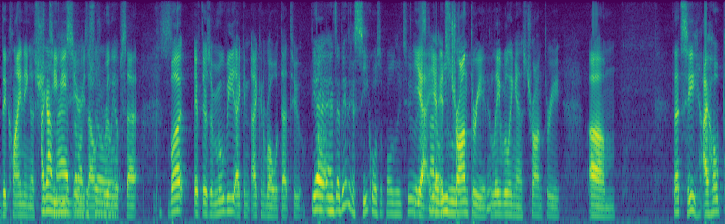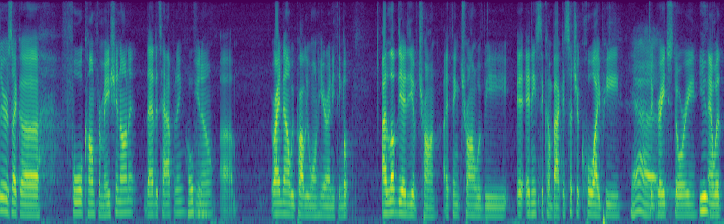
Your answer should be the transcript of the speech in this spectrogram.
declining a sh- TV series, I was show. really upset. But if there's a movie, I can I can roll with that too. yeah, Um, and it's, I think it's like a sequel supposedly too. It's yeah, yeah, it's. Tron three. They're labeling as Tron three. Um, let's see. I hope there's like a full confirmation on it that it's happening. Hopefully. You know, um, right now we probably won't hear anything. But I love the idea of Tron. I think Tron would be. It, it needs to come back. It's such a cool IP. Yeah, It's a great story, eith- and with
